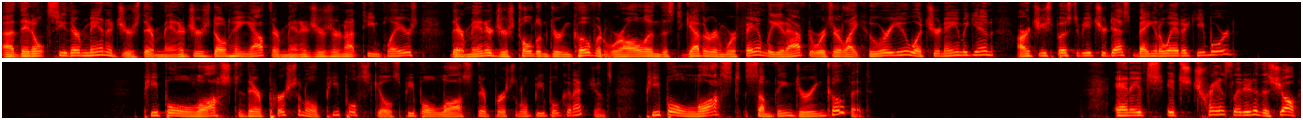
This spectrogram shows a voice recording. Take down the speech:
Uh, they don't see their managers. Their managers don't hang out. Their managers are not team players. Their managers told them during COVID, we're all in this together and we're family. And afterwards, they're like, who are you? What's your name again? Aren't you supposed to be at your desk banging away at a keyboard? People lost their personal people skills. People lost their personal people connections. People lost something during COVID. And it's it's translated into this. Y'all,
